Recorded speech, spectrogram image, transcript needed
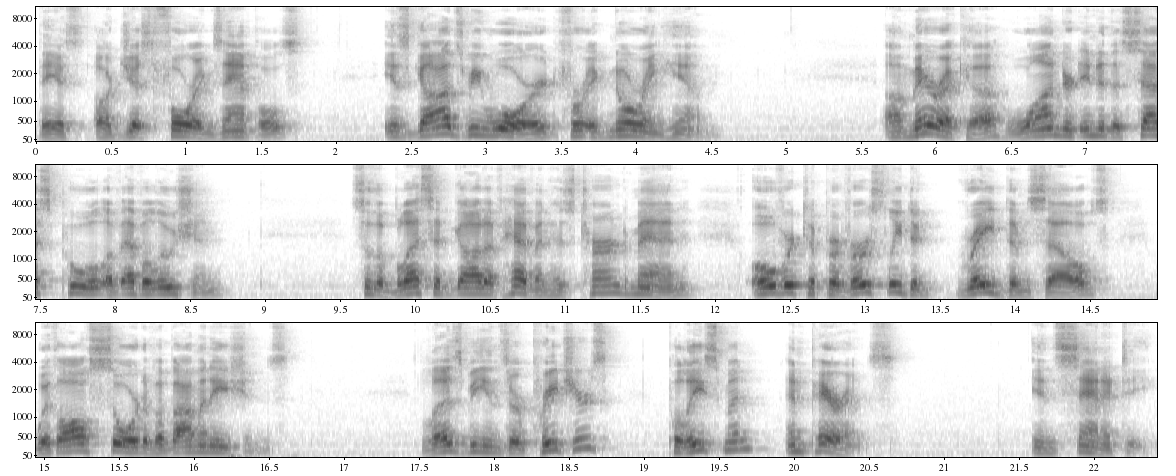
they are just four examples, is God's reward for ignoring him. America wandered into the cesspool of evolution, so the blessed God of heaven has turned men over to perversely degrade themselves with all sort of abominations. Lesbians are preachers, policemen, and parents. Insanity.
